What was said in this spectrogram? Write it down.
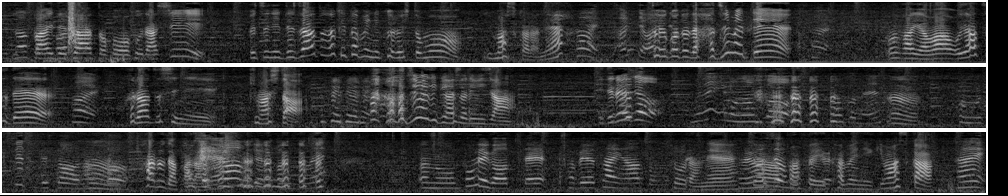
デいっぱいデザート豊富だし別にデザートだけ食べに来る人もいますからね。はい。ということで初めてはい。我が家はおやつではい。くら寿司に来ました。初めて来ましたりみちゃん。聞いてる？あじゃあね今なんか なんかねうん。この季節でさなんうん。か、春だからね。な感じのね。あのパフェがあって食べたいなと思って。そうだね。じゃあパフェ食べに行きますか。はい。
